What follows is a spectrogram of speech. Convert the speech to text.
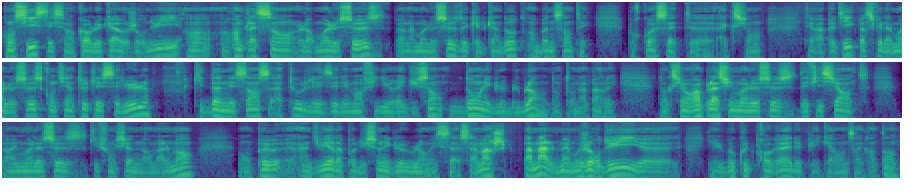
consiste, et c'est encore le cas aujourd'hui, en, remplaçant leur moelle osseuse par la moelle osseuse de quelqu'un d'autre en bonne santé. Pourquoi cette euh, action thérapeutique? Parce que la moelle osseuse contient toutes les cellules qui donnent naissance à tous les éléments figurés du sang, dont les globules blancs dont on a parlé. Donc si on remplace une moelle osseuse déficiente par une moelle osseuse qui fonctionne normalement, on peut induire la production des globules blancs. Et ça, marche pas mal. Même aujourd'hui, euh, il y a eu beaucoup de progrès depuis 40-50 ans,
